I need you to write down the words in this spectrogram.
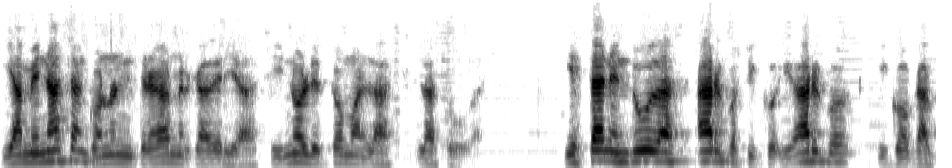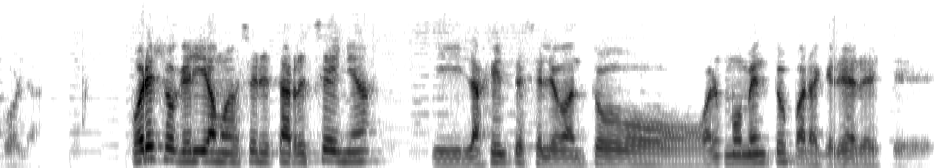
y amenazan con no entregar mercadería si no le toman las, las uvas. Y están en dudas Argos y, Argos y Coca-Cola. Por eso queríamos hacer esta reseña y la gente se levantó al momento para querer este,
